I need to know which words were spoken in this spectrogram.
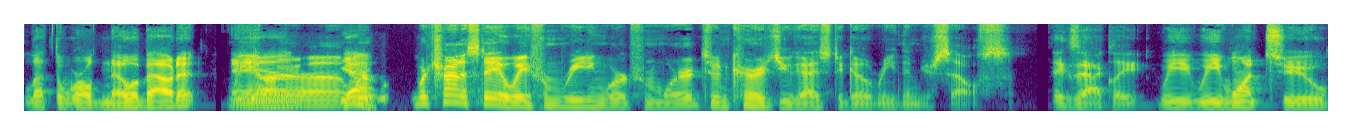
let the world know about it. We And, are, uh, yeah. we're, we're trying to stay away from reading word from word to encourage you guys to go read them yourselves. exactly. We we want to,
